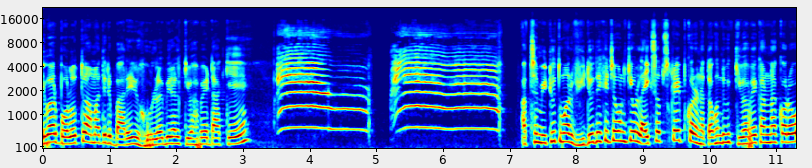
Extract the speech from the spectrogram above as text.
এবার বলো তো আমাদের বাড়ির হুলো বিড়াল কীভাবে ডাকে? আচ্ছা মিঠু, তোমার ভিডিও দেখে যখন কেউ লাইক সাবস্ক্রাইব করে না, তখন তুমি কীভাবে কান্না করো?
